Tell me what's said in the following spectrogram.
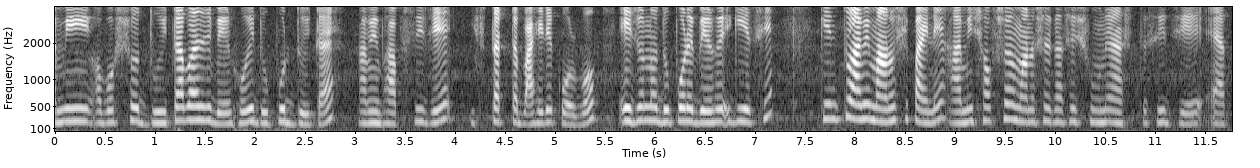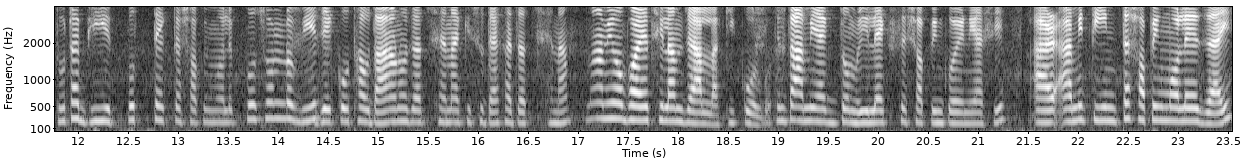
আমি অবশ্য দুইটা বাজে বের হই দুপুর দুইটায়। আমি ভাবছি যে ইফতারটা বাহিরে করব। এই জন্য দুপুরে বের হয়ে গিয়েছি। কিন্তু আমি মানুষই পাইনি আমি সবসময় মানুষের কাছে শুনে আসতেছি যে এতটা ভিড় প্রত্যেকটা শপিং মলে প্রচণ্ড ভিড়। যে কোথাও দাঁড়ানো যাচ্ছে না, কিছু দেখা যাচ্ছে না। আমিও ভয়ে ছিলাম যে আল্লাহ, কি করব? কিন্তু আমি একদম রিল্যাক্সে শপিং করে নিয়ে আসি। আর আমি তিনটা শপিং মলে যাই।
